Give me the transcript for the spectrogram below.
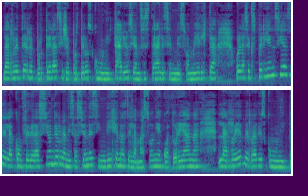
la red de reporteras y reporteros comunitarios y ancestrales en Mesoamérica, o las experiencias de la Confederación de Organizaciones Indígenas de la Amazonia Ecuatoriana, la red de radios comunitarias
